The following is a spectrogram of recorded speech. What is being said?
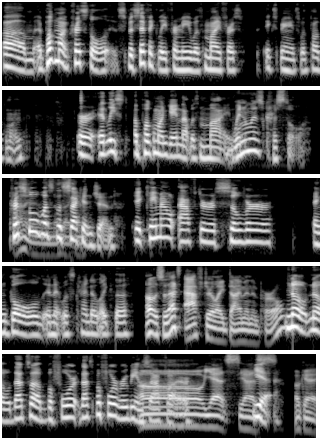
Um Pokemon Crystal specifically for me was my first experience with Pokemon. Or at least a Pokemon game that was mine. When was Crystal? Crystal was the that game. second gen. It came out after Silver and Gold and it was kind of like the Oh, so that's after like Diamond and Pearl. No, no, that's uh before that's before Ruby and Sapphire. Oh yes, yes. Yeah. Okay,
